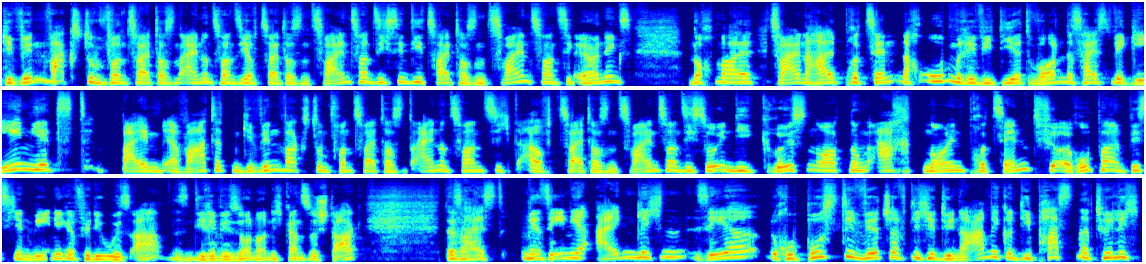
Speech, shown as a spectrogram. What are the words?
Gewinnwachstum von 2021 auf 2022 sind die 2022 Earnings nochmal zweieinhalb Prozent nach oben revidiert worden. Das heißt, wir gehen jetzt beim erwarteten Gewinnwachstum von 2021 auf 2022 so in die Größenordnung acht, neun Prozent für Europa, ein bisschen weniger für die USA. Da sind die Revisionen noch nicht ganz so stark. Das heißt, wir sehen hier eigentlich eine sehr robuste wirtschaftliche Dynamik und die passt natürlich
